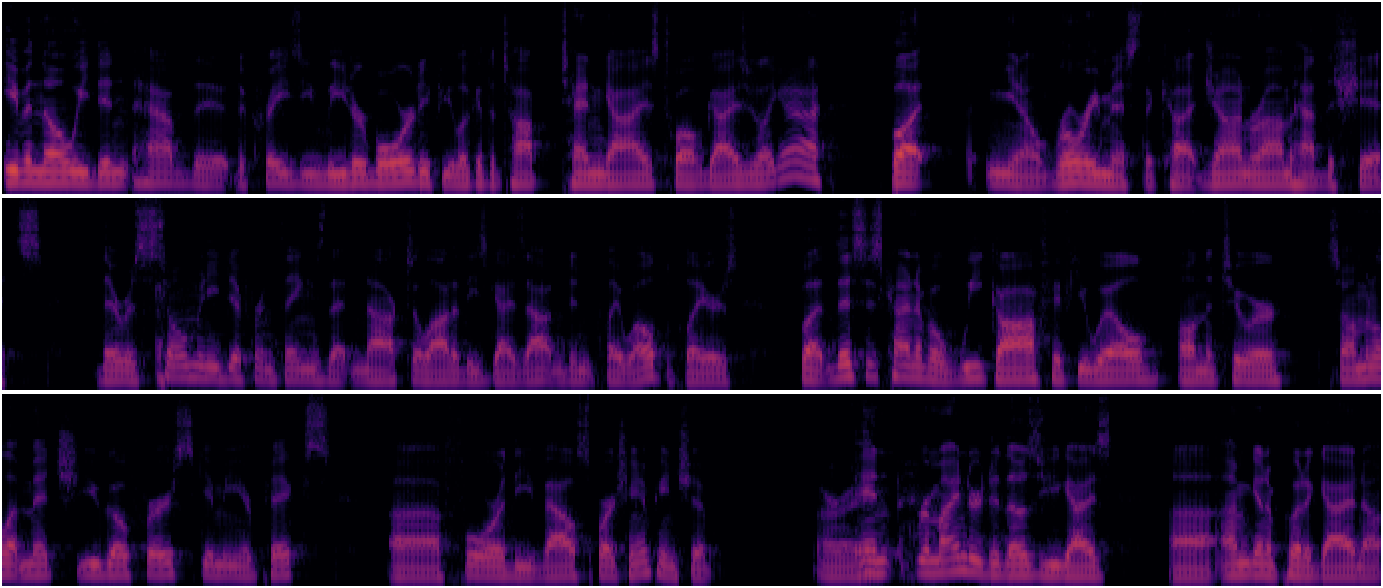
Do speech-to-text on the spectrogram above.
even though we didn't have the the crazy leaderboard, if you look at the top 10 guys, 12 guys, you're like, ah, but, you know, Rory missed the cut. Jon Rahm had the shits. There was so many different things that knocked a lot of these guys out and didn't play well at the Players. But this is kind of a week off, if you will, on the tour. So I'm going to let Mitch, you go first. Give me your picks uh, for the Valspar Championship. All right. And reminder to those of you guys, uh, I'm gonna put a guy on,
